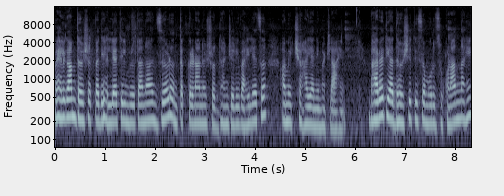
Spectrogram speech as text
पहलगाम दहशतवादी हल्ल्यातील मृतांना जड अंतःकरणानं श्रद्धांजली वाहिल्याचं अमित शहा यांनी म्हटलं आहे. भारत या दहशतीसमोर झुकणार नाही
